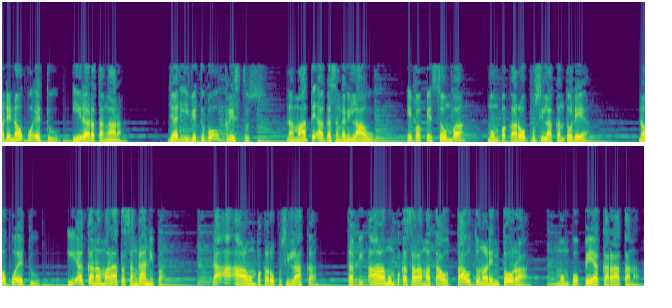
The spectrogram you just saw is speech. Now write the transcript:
pada naupu etu ira ratangara jadi ivetu vou Kristus na mate aga sanggani lau eva pesomba mompakaropusi lakantodea naupu etu ia kana marata sanggani pa. Daa ala mompakaropusi laka tapi Allah mempakasalama tahu-tahu to nalentora mempopea karatana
